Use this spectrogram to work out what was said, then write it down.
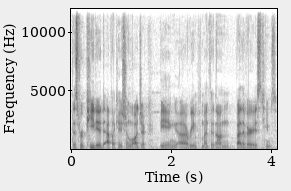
this repeated application logic being uh, re-implemented on by the various teams.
